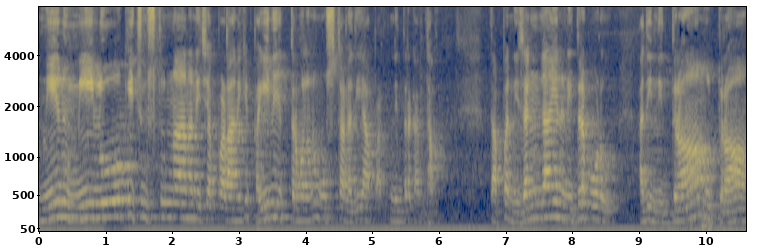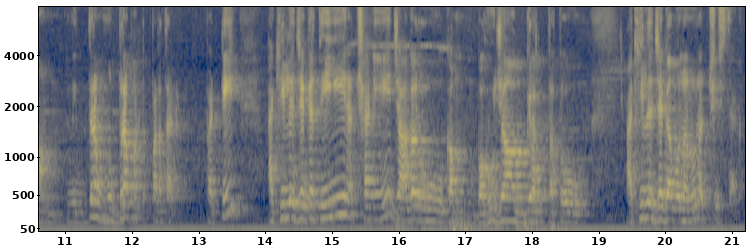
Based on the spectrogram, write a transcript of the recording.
నేను మీలోకి చూస్తున్నానని చెప్పడానికి పైనేత్రములను మూస్తాడది ఆ నిద్రకు అర్థం. తప్ప నిజంగా ఆయన నిద్రపోడు అది నిద్రాముద్రాం. నిద్ర ముద్ర పట్టు పడతాడు. పట్టి అఖిల జగతీ రక్షణే జాగరూకం బహుజాగ్రత్తతో. అఖిల జగములను రక్షిస్తాడు.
